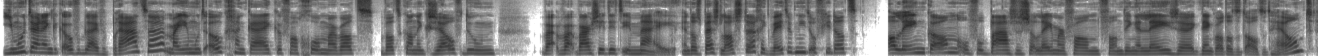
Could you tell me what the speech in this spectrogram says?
je moet daar denk ik over blijven praten. Maar je moet ook gaan kijken van, goh, maar wat, wat kan ik zelf doen? Waar, waar, waar zit dit in mij? En dat is best lastig. Ik weet ook niet of je dat alleen kan of op basis alleen maar van, van dingen lezen. Ik denk wel dat het altijd helpt.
